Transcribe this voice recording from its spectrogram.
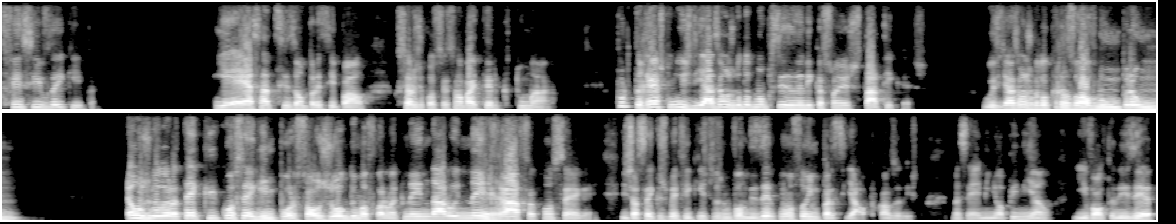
defensivo da equipa. E é essa a decisão principal que Sérgio Conceição vai ter que tomar. Porque, de resto, Luís Dias é um jogador que não precisa de indicações estáticas. O Luís Dias é um jogador que resolve no um para um. é um jogador até que consegue impor só o jogo de uma forma que nem Darwin nem Rafa conseguem. E já sei que os benfiquistas me vão dizer que não sou imparcial por causa disto. Mas é a minha opinião. E volto a dizer,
